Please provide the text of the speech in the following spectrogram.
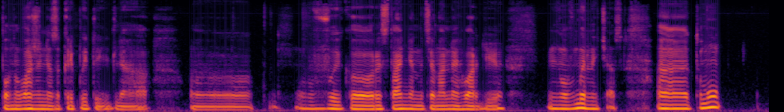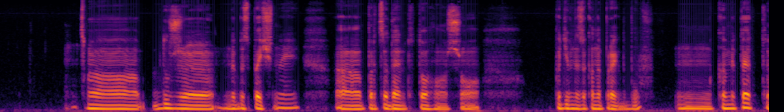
повноваження закріпити для е, використання Національною гвардією ну, в мирний час. Е, тому е, дуже небезпечний прецедент того, що подібний законопроект був. Комітет е,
